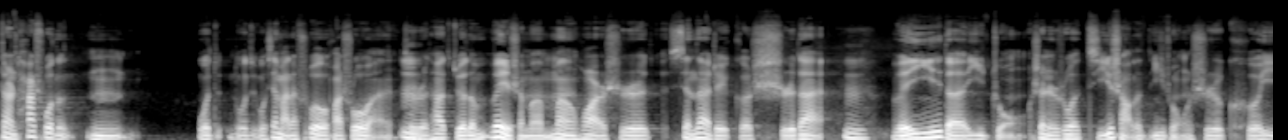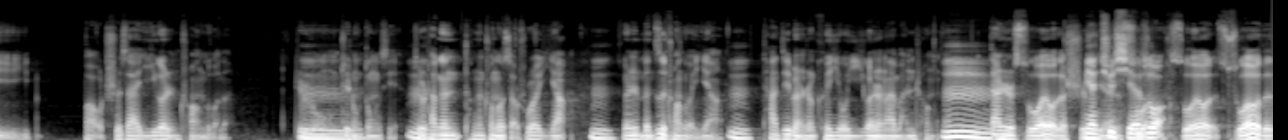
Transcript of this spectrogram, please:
但是他说的，嗯，我就我就我先把他说的话说完，嗯就是他觉得为什么漫画是现在这个时代嗯唯一的一种，甚至说极少的一种是可以保持在一个人创作的，这种、这种嗯东西，就是嗯它跟它跟创作小说一样，嗯跟文字创作一样，嗯它基本上可以由一个人来完成的。嗯，但是所有的视频，免去协所作所有的所有的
